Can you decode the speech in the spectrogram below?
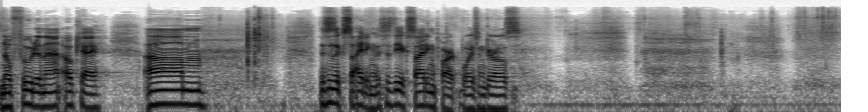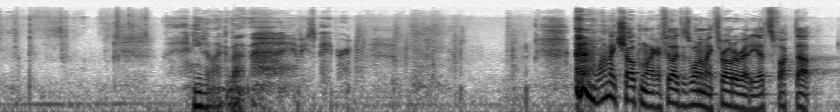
No food in that? Okay. Um, this is exciting. This is the exciting part, boys and girls. I need it like that. piece of paper. Why am I choking like I feel like there's one in my throat already? That's fucked up.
